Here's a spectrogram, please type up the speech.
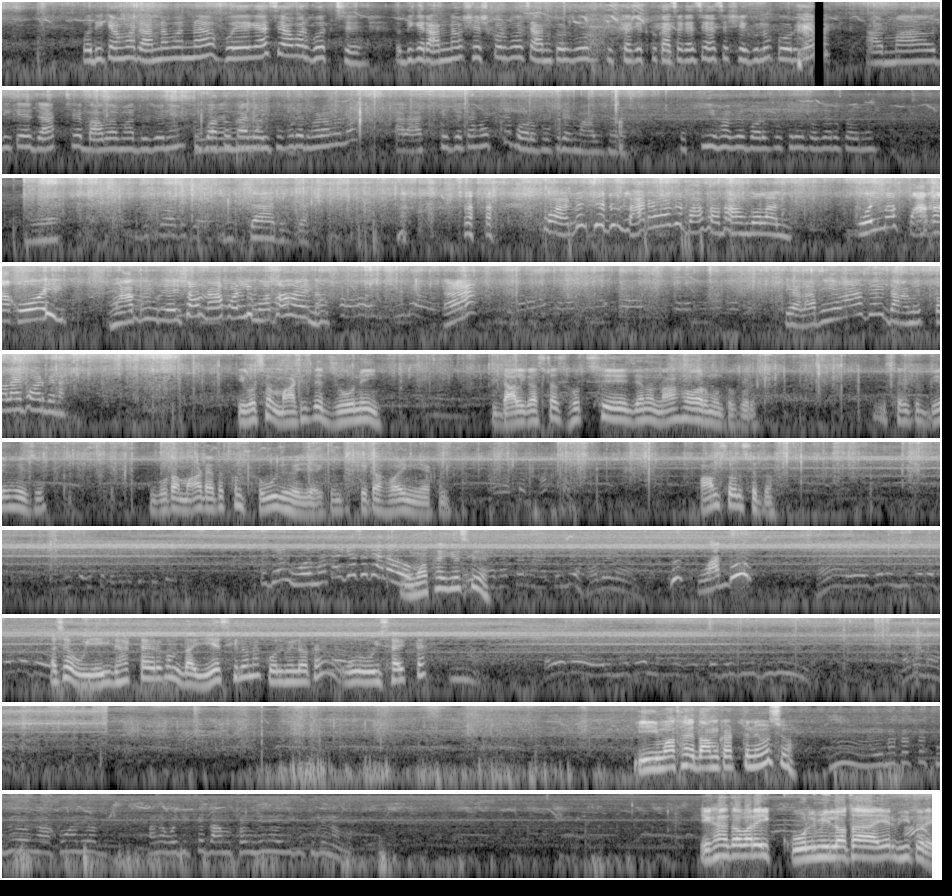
ওদিকে আমার রান্না বান্না হয়ে গেছে আবার হচ্ছে। ওদিকে রান্নাও শেষ করব চান করব টুকটাক একটু কাছাকাছি আছে সেগুলো করব। আর মা ওদিকে যাচ্ছে, বাবা, মা দুজনে। গতকাল ওই পুকুরে ধরা হলো, আর আজকে যেটা হচ্ছে, বড় পুকুরের মাছ ধরা। তো কি হবে বড় পুকুরে, বোঝার উপায় নেই। মাঝে বাসা কই মাছ পাকা কই? এইসব না পড়লে হয় না? হ্যাঁ? তেলাপিয়া মাছ এই দামের তলায় পড়বে না। এবছর মাটিতে জো নেই। ডাল গাছ টাছ হচ্ছে যেন না হওয়ার মতো করে। সাইডে বের হয়েছে। গোটা মাঠ এতক্ষণ সবুজ হয়ে যায় কিন্তু সেটা হয়নি এখন। পাম্প চলছে তো। ও মাথায় গেছে? আচ্ছা ওই এই ধারটা এরকম দা- ইয়ে ছিল না কলমিলতা? ও ওই সাইডটা? এই মাথায় দাম কাটতে নেমেছো? এই মাথাটা তুলে না কমালে মানে ওই দাম তুলে নেব। এখানে তো আবার এই কলমিলতা এর ভিতরে।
